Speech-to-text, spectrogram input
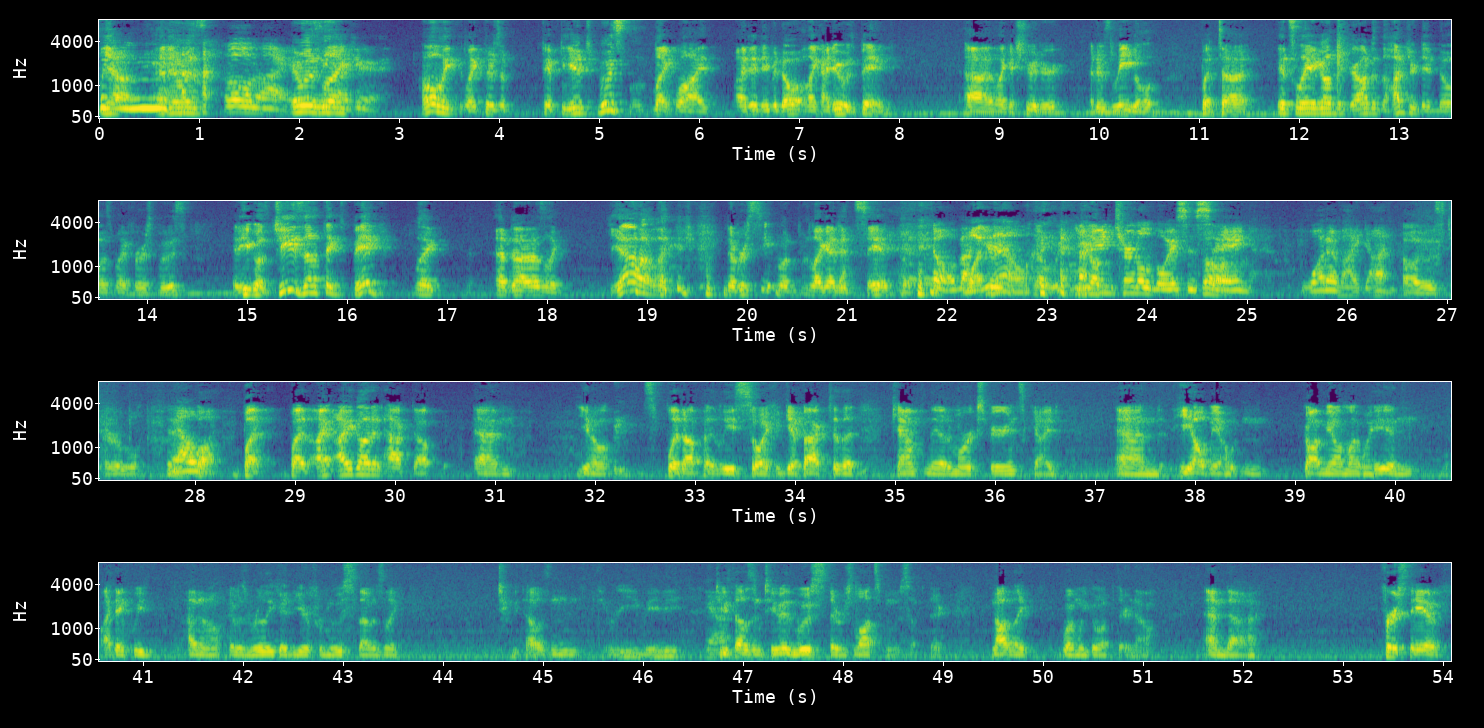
yeah, and it was Oh my! It was What do we got like- holy like there's a 50 inch moose like well I, I didn't even know like i knew it was big uh, like a shooter and it was legal but uh, it's laying on the ground and the hunter didn't know it was my first moose and he goes geez that thing's big like and i was like yeah like never seen one like i didn't say it but No, about what your, now? no, we, we Your internal voice is Oh. saying, "What have I done?" oh it was terrible Now Well, what? but but I, I got it hacked up and you know split up at least so I could get back to the camp and they had a more experienced guide and he helped me out and got me on my way and I think we I don't know it was a really good year for moose that was like 2003 maybe Yeah. 2002 the moose there was lots of moose up there not like when we go up there now and uh, first day of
